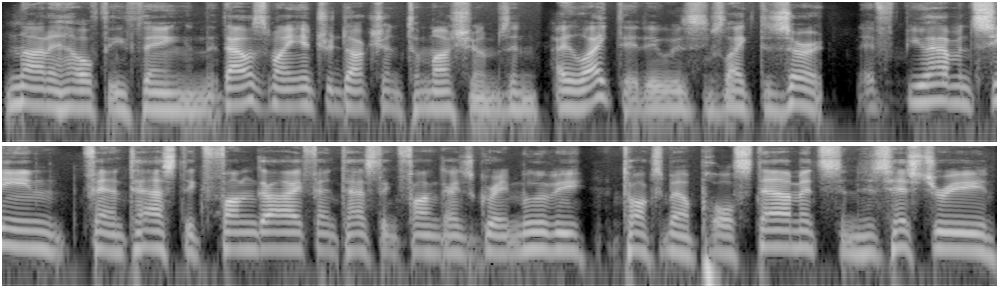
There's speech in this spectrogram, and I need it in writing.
not a healthy thing. That was my introduction to mushrooms, and I liked it. It was, it was like dessert. If you haven't seen Fantastic Fungi, Fantastic Fungi is a great movie. It talks about Paul Stamets and his history and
